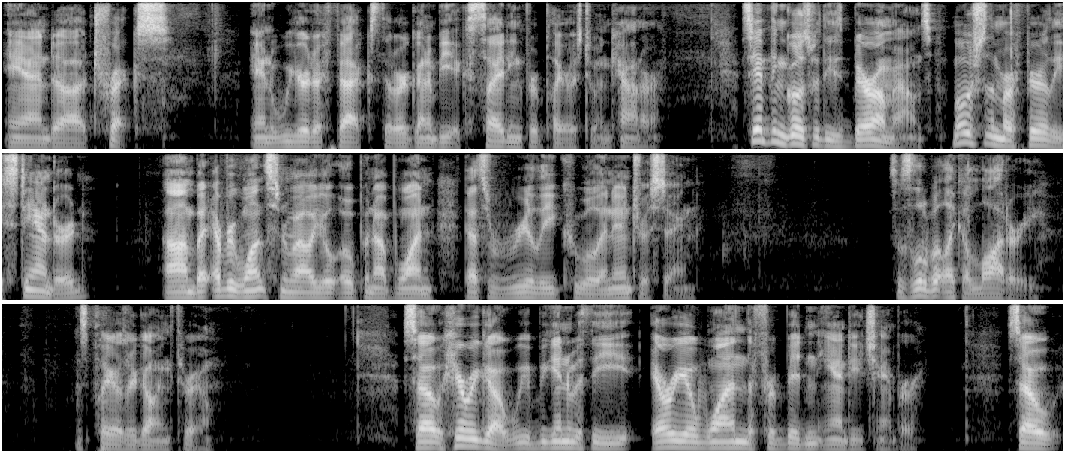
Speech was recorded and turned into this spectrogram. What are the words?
and uh, tricks and weird effects that are going to be exciting for players to encounter. Same thing goes with these barrow mounds. Most of them are fairly standard, um, but every once in a while you'll open up one that's really cool and interesting. So it's a little bit like a lottery as players are going through. So here we go. We begin with the Area 1, the Forbidden Antechamber. So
